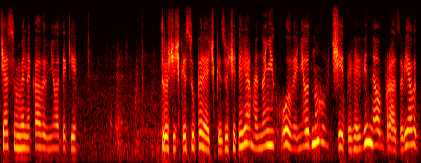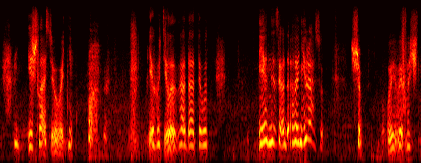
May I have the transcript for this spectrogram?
часом виникали в нього такі трошечки суперечки з учителями, але ніколи ні одного вчителя він не образив. Я от ішла сьогодні. Я хотіла згадати, от я не згадала ні разу, щоб. Ой, вибачте.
